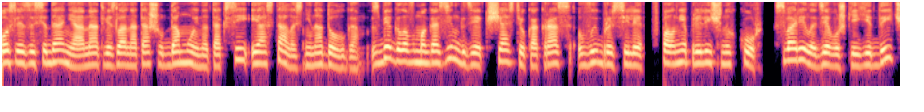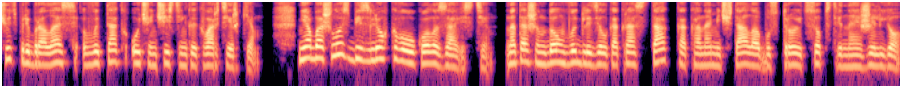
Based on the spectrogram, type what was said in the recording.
После заседания она отвезла Наташу домой на такси и осталась ненадолго. Сбегала в магазин, где, к счастью, как раз выбросили вполне приличных кур. Сварила девушке еды, чуть прибралась в и так очень чистенькой квартирке. Не обошлось без легкого укола зависти. Наташин дом выглядел как раз так, как она мечтала обустроить собственное жилье.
